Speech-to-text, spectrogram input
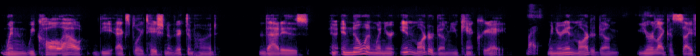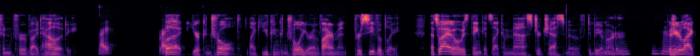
when we call out the exploitation of victimhood, that is, and no one, when you're in martyrdom, you can't create. Right. When you're in martyrdom, you're like a siphon for vitality. Right. right. but you're controlled. Like you can control your environment perceivably. That's why I always think it's like a master chess move to be a martyr. Mm-hmm because mm-hmm. you're like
